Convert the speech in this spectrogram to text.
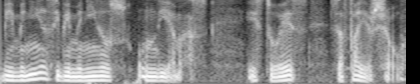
Bienvenidas y bienvenidos un día más. Esto es Sapphire Show.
